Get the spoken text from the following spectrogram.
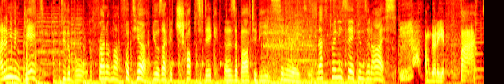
I didn't even get to the ball. The front of my foot here feels like a chopstick that is about to be incinerated. That's 20 seconds in ice. I'm gonna get fucked.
